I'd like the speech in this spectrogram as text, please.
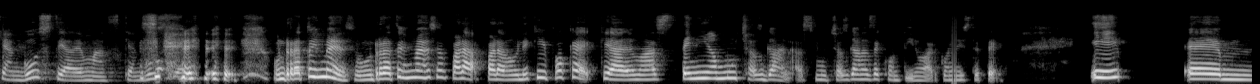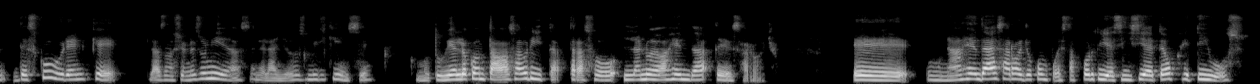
Qué angustia, además, qué angustia. un reto inmenso, un reto inmenso para, para un equipo que, que, además tenía muchas ganas, muchas ganas de continuar con este tema. Y eh, descubren que las Naciones Unidas en el año 2015, como tú bien lo contabas ahorita, trazó la nueva agenda de desarrollo. Eh, una agenda de desarrollo compuesta por 17 objetivos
